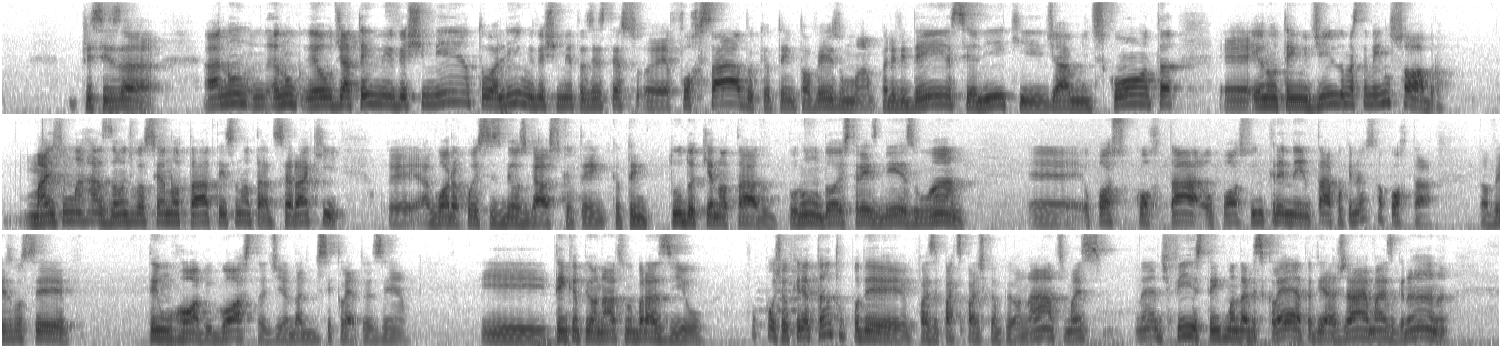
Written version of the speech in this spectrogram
precisa. Ah, não, eu, não, eu já tenho um investimento ali, um investimento às vezes até é, forçado, que eu tenho talvez uma previdência ali que já me desconta, é, eu não tenho dívida, mas também não sobra. Mais uma razão de você anotar, ter isso anotado. Será que é, agora com esses meus gastos que eu tenho, que eu tenho tudo aqui anotado por um, dois, três meses, um ano, é, eu posso cortar, eu posso incrementar, porque não é só cortar. Talvez você tem um hobby, gosta de andar de bicicleta, por exemplo, e tem campeonatos no Brasil. Poxa, eu queria tanto poder fazer participar de campeonatos, mas né, é difícil, tem que mandar bicicleta, viajar, é mais grana.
